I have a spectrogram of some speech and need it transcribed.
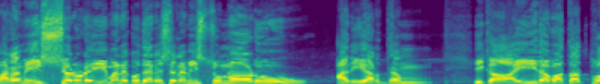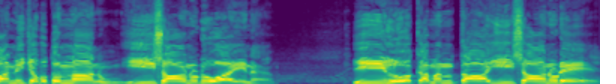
పరమేశ్వరుడై మనకు దర్శనమిస్తున్నాడు అని అర్థం. ఇక ఐదవ తత్వాన్ని చెబుతున్నాను. ఈశానుడు ఆయన. ఈ లోకమంతా ఈశానుడే.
